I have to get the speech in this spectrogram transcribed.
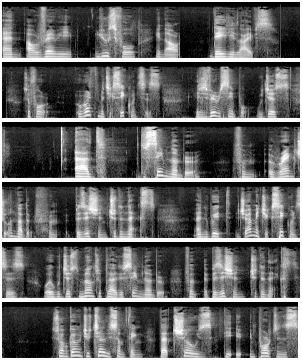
and are very useful in our daily lives. So for arithmetic sequences, it is very simple. We just add the same number from a rank to another, from a position to the next. And with geometric sequences, well, we just multiply the same number from a position to the next. So I'm going to tell you something that shows the importance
